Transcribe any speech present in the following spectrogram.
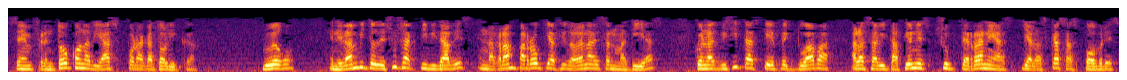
se enfrentó con la diáspora católica. Luego, en el ámbito de sus actividades en la gran parroquia ciudadana de San Matías, con las visitas que efectuaba a las habitaciones subterráneas y a las casas pobres,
